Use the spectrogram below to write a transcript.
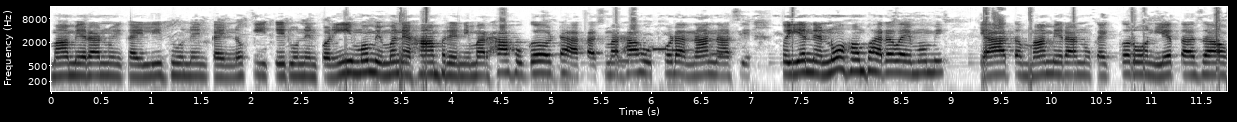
મામેરાનું કઈ લીધું નહીં કઈ નક્કી કર્યું નહીં પણ ઈ મમ્મી મને સાંભળે નહીં માર હાહુ ગઢા આકાશ માર હાહુ થોડા નાના છે. તો એને નો સંભાળવાય મમ્મી કે આ તમે મામેરાનું કંઈક કરો ને લેતા જાઓ.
